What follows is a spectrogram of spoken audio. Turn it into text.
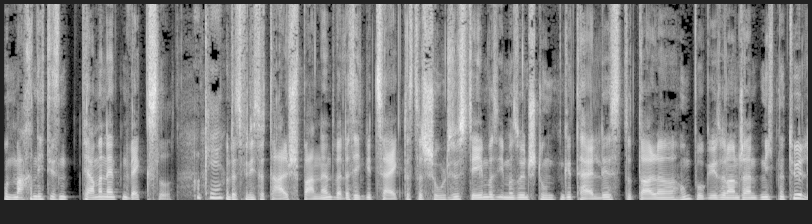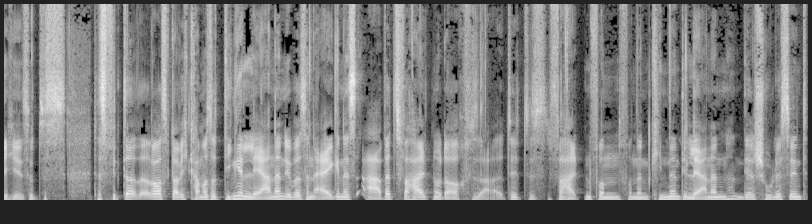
und machen nicht diesen permanenten Wechsel. Okay. Und das finde ich total spannend, weil das irgendwie zeigt, dass das Schulsystem, was immer so in Stunden geteilt ist, totaler Humbug ist und anscheinend nicht natürlich ist. Und das, das daraus, glaube ich, kann man so Dinge lernen über sein eigenes Arbeitsverhalten oder auch das Verhalten von, von den Kindern, die lernen, in der Schule sind,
